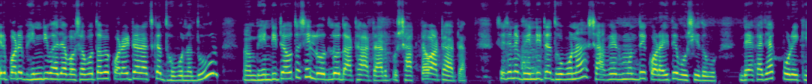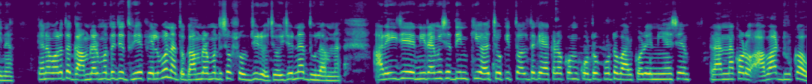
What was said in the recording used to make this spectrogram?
এরপরে ভেন্ডি ভাজা বসাবো, তবে কড়াইটা আর আজকে ধোবো না। দূর ভেন্ডিটাও তো সেই লোদ লোদ আঠা আঠা, আর শাকটাও আঠা আঠা। সেই জন্য ভেন্ডিটা ধোবো না, শাকের মধ্যে কড়াইতে বসিয়ে দেবো। দেখা যাক পড়ে কিনা। কেন বলো তো গামলার মধ্যে যে ধুয়ে ফেলব না, তো গামলার মধ্যে সব সবজি রয়েছে, ওই জন্য আর ধুলাম না। আর এই যে নিরামিষের দিন কি হয়? চকির তল থেকে একরকম কোটো ফোটো বার করে নিয়ে এসে রান্না করো, আবার ঢুকাও।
